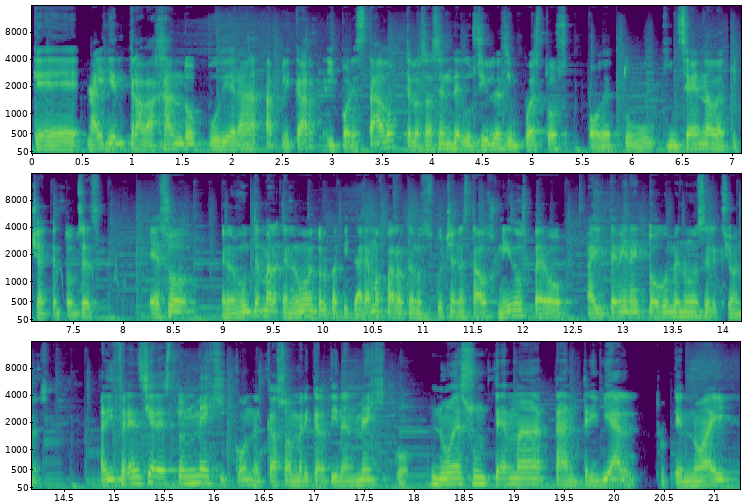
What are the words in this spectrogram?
que alguien trabajando pudiera aplicar y por estado te los hacen deducibles de impuestos o de tu quincena o de tu cheque. Entonces, eso en algún, tema, en algún momento lo platicaremos para los que nos escuchen en Estados Unidos, pero ahí también hay todo un menú de selecciones. A diferencia de esto en México, en el caso de América Latina en México, no es un tema tan trivial porque no hay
